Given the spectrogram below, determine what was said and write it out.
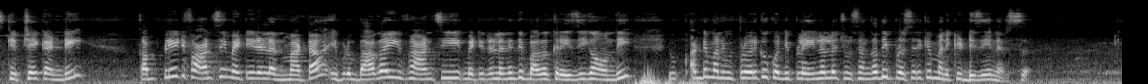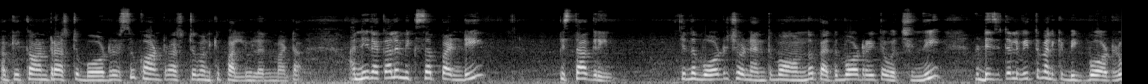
స్కిప్ చేయకండి. కంప్లీట్ ఫ్యాన్సీ మెటీరియల్ అన్నమాట. ఇప్పుడు బాగా ఈ ఫ్యాన్సీ మెటీరియల్ అనేది బాగా క్రేజీగా ఉంది. అంటే మనం ఇప్పటివరకు కొన్ని ప్లెయిన్లలో చూసాం కదా ఇప్పుడు వచ్చరికి మనకి designers okay contrast borders contrast మనకి పళ్ళులు అనమాట అన్ని రకాల మిక్సప్ అండి. పిస్తా గ్రీన్. కింద బార్డర్ చూడండి ఎంత బాగుందో. పెద్ద బార్డర్ అయితే వచ్చింది. డిజిటల్ విత్ మనకి big border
